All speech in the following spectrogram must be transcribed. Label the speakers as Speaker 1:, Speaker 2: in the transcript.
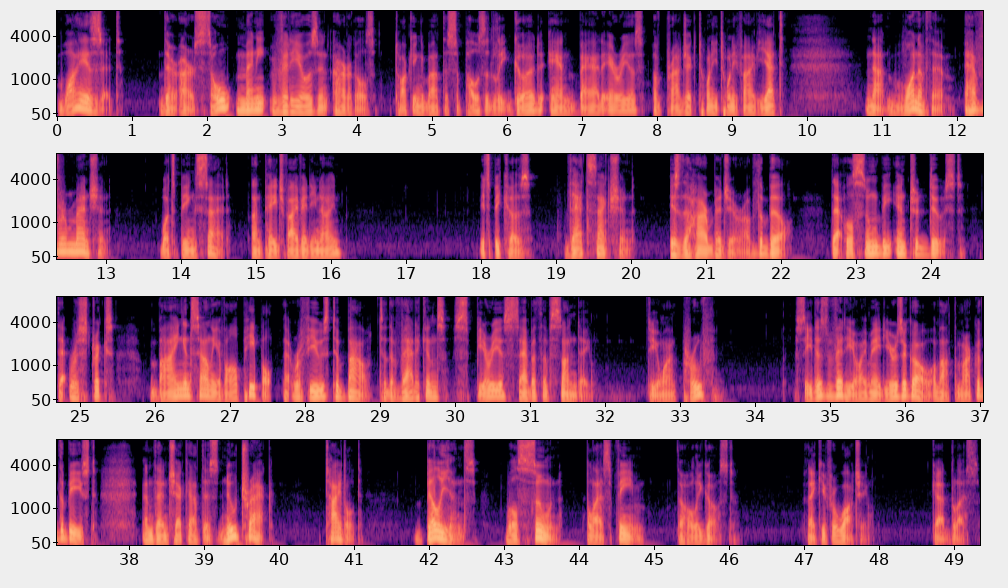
Speaker 1: Why is it there are so many videos and articles talking about the supposedly good and bad areas of Project 2025, yet not one of them ever mention what's being said on page 589? It's because that section is the harbinger of the bill that will soon be introduced that restricts buying and selling of all people that refuse to bow to the Vatican's spurious Sabbath of Sunday. Do you want proof? See this video I made years ago about the mark of the beast, and then check out this new track titled Billions Will Soon Blaspheme the Holy Ghost. Thank you for watching. God bless.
